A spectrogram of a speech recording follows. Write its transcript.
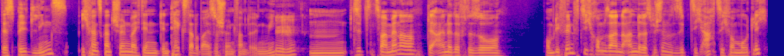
das Bild links, ich fand es ganz schön, weil ich den, den Text da dabei so schön fand irgendwie. Mhm. Mhm, sitzen zwei Männer, der eine dürfte so um die 50 rum sein, der andere ist bestimmt 70, 80 vermutlich,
